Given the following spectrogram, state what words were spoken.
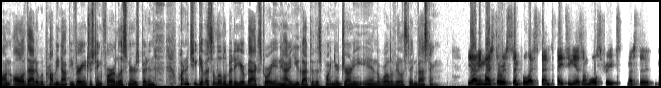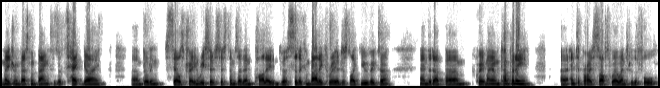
on all of that, it would probably not be very interesting for our listeners. But in, why don't you give us a little bit of your backstory and how you got to this point in your journey in the world of real estate investing? Yeah, I mean, my story is simple. I spent 18 years on Wall Street, most of the major investment banks as a tech guy, um, building sales trading research systems. I then parlayed into a Silicon Valley career, just like you, Victor. Ended up um, creating my own company, uh, enterprise software, went through the full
